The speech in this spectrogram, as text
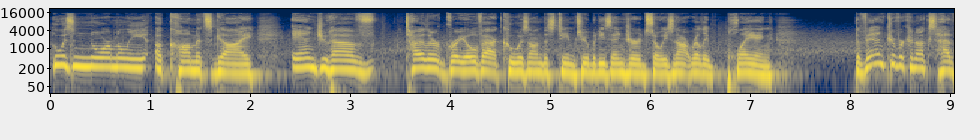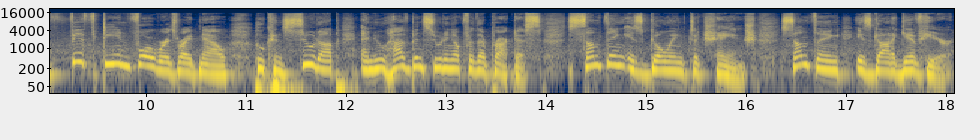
who is normally a Comets guy, and you have Tyler Graovac, who was on this team too, but he's injured, so he's not really playing. The Vancouver Canucks have 15 forwards right now who can suit up and who have been suiting up for their practice. Something is going to change. Something is gotta give here.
